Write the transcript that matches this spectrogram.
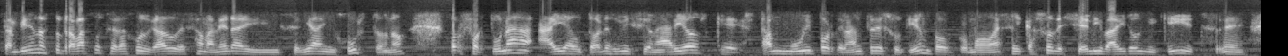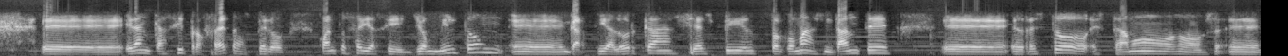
también nuestro trabajo será juzgado de esa manera y sería injusto, ¿no? Por fortuna hay autores visionarios que están muy por delante de su tiempo, como es el caso de Shelley, Byron y Keats. Eh, eh, eran casi profetas, pero ¿cuántos hay así? John Milton, eh, García Lorca, Shakespeare, poco más, Dante. Eh, el resto estamos eh,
